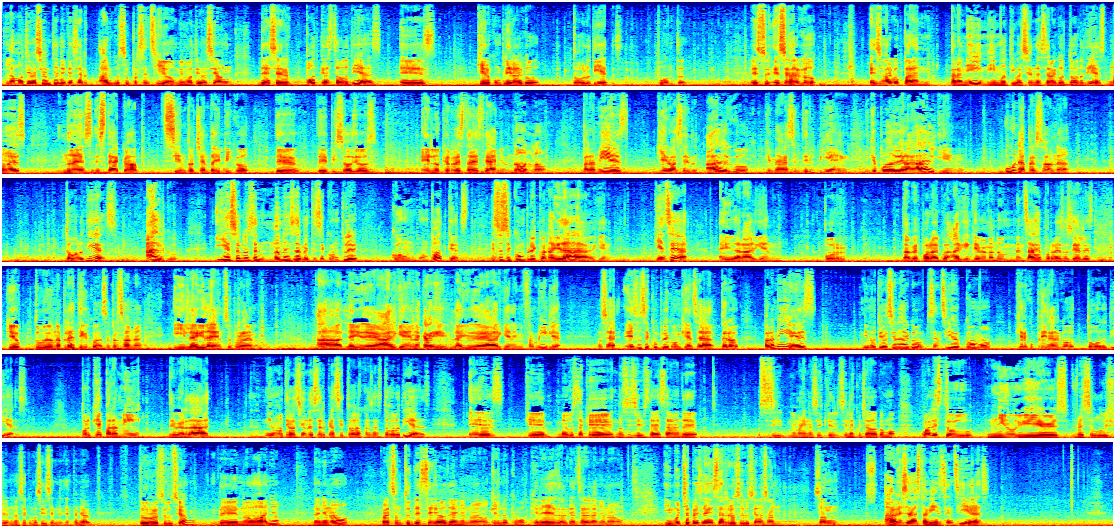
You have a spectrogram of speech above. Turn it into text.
la motivación tiene que ser algo súper sencillo. Mi motivación de hacer podcast todos los días es quiero cumplir algo todos los días. Punto. Eso, eso es algo, eso es algo para, para mí, mi motivación de hacer algo todos los días. No es, no es stack up 180 y pico de, de episodios en lo que resta de este año. No, no. Para mí es quiero hacer algo que me haga sentir bien y que pueda ayudar a alguien, una persona, todos los días. Algo. Y eso no, se, no necesariamente se cumple con un podcast. Eso se cumple con ayudar a alguien, quien sea. Ayudar a alguien por, tal vez por algo, alguien que me mandó un mensaje por redes sociales, que yo tuve una plática con esa persona y le ayudé en su problema. Uh, le ayudé a alguien en la calle, le ayudé a alguien en mi familia. O sea, eso se cumple con quien sea. Pero para mí es, mi motivación es algo sencillo como quiero cumplir algo todos los días. Porque para mí, de verdad, mi motivación de hacer casi todas las cosas todos los días es que me gusta que, no sé si ustedes saben de, no sé si, me imagino si, que, si lo han escuchado como, ¿cuál es tu New Year's Resolution? No sé cómo se dice en español. ¿Tu resolución de nuevo año? ¿De año nuevo? ¿Cuáles son tus deseos de año nuevo? ¿Qué es lo que vos querés alcanzar el año nuevo? Y muchas veces esas resoluciones son, son a veces hasta bien sencillas.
